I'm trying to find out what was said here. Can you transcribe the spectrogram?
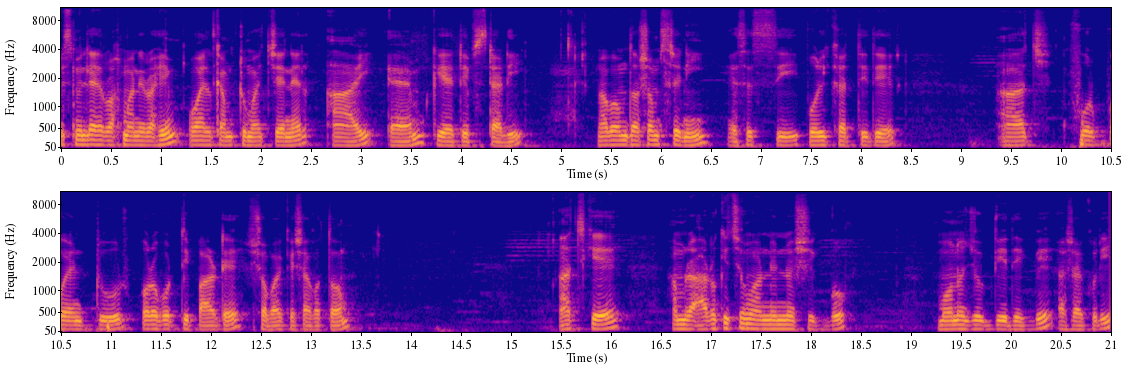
বিসমিল্লাহ রহমান রহিম। Welcome to my channel. I am creative study. নবম, দশম শ্রেণি, এসএসসি পরীক্ষার্থীদের আজ ফোর পয়েন্ট টুর পরবর্তী পার্টে সবাইকে স্বাগতম। আজকে আমরা আরও কিছু মান নির্ণয় শিখব। মনোযোগ দিয়ে দেখবে, আশা করি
